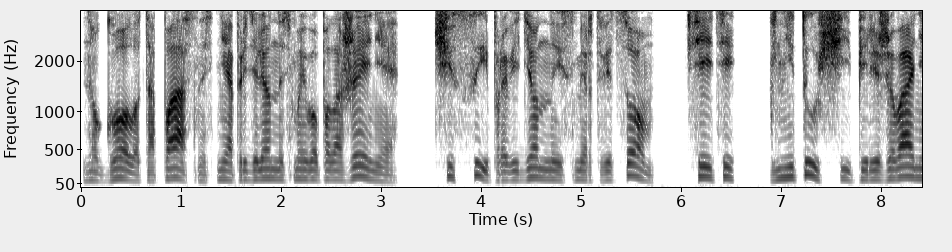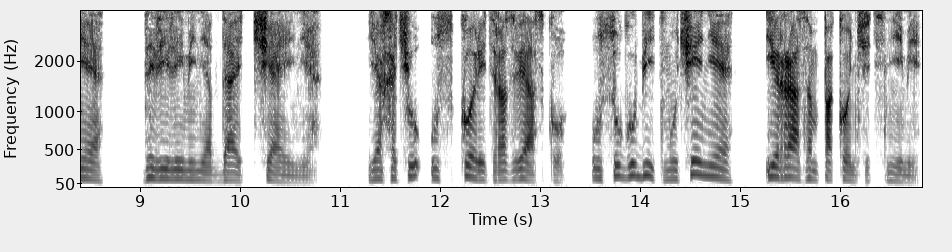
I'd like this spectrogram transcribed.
но голод, опасность, неопределенность моего положения, часы, проведенные с мертвецом, все эти гнетущие переживания довели меня до отчаяния. Я хочу ускорить развязку, усугубить мучения и разом покончить с ними.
